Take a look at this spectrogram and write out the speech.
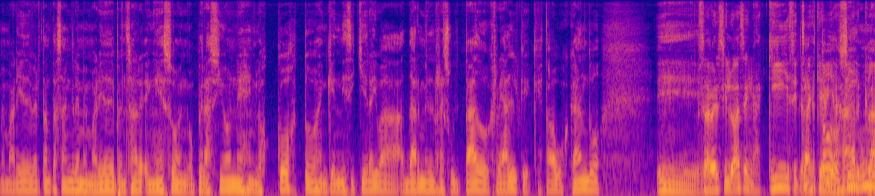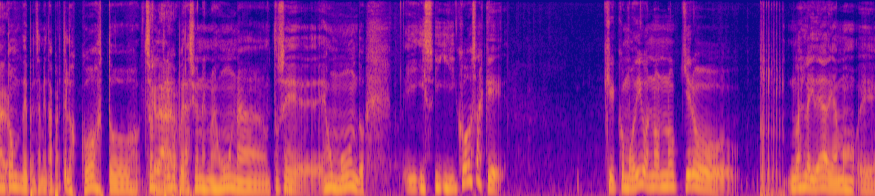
Me mareé de ver tanta sangre, me mareé de pensar en eso, en operaciones, en los costos, en que ni siquiera iba a darme el resultado real que, que estaba buscando. Eh, Saber si lo hacen aquí, si tenés que todo, viajar. sí, un claro. montón de pensamientos. Aparte los costos, son tres operaciones, no es una. Entonces es un mundo. Y, y- y- y cosas que, que como digo, no, no quiero... No es la idea, digamos, eh,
